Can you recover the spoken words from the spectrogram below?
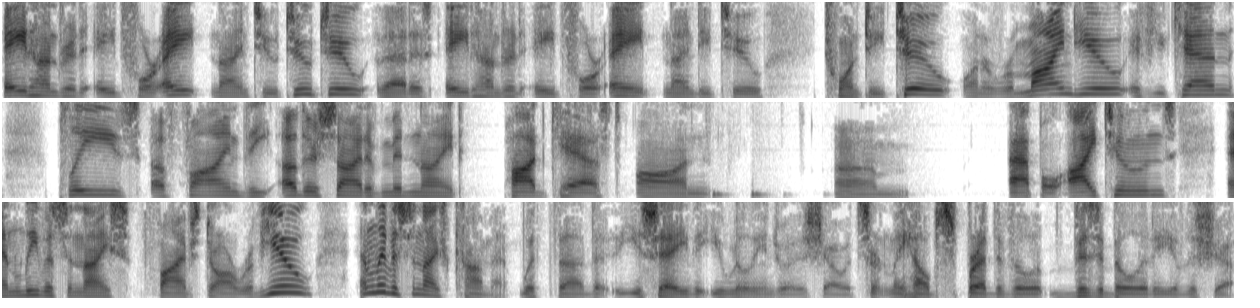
800 848 9222. That is 800 848 9222. Want to remind you, if you can, please uh, find the Other Side of Midnight podcast on um, Apple iTunes and leave us a nice five star review and leave us a nice comment with uh, that you say that you really enjoy the show. It certainly helps spread the visibility of the show.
